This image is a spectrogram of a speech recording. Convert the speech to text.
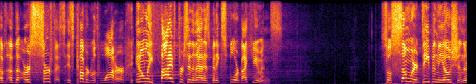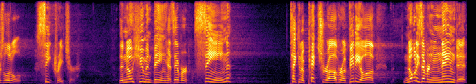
of, of the Earth's surface is covered with water, and only 5% of that has been explored by humans. So, somewhere deep in the ocean, there's a little sea creature that no human being has ever seen, taken a picture of, or a video of, Nobody's ever named it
